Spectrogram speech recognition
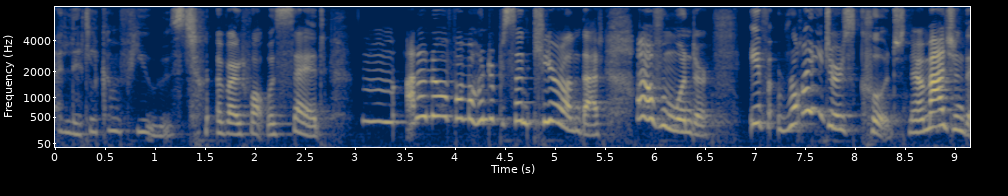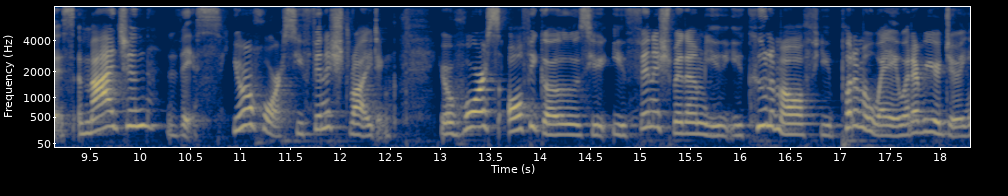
a little confused about what was said? Mm, I don't know if I'm 100% clear on that. I often wonder if riders could. Now imagine this imagine this. Your horse, you finished riding your horse off he goes you you finish with him you you cool him off you put him away whatever you're doing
